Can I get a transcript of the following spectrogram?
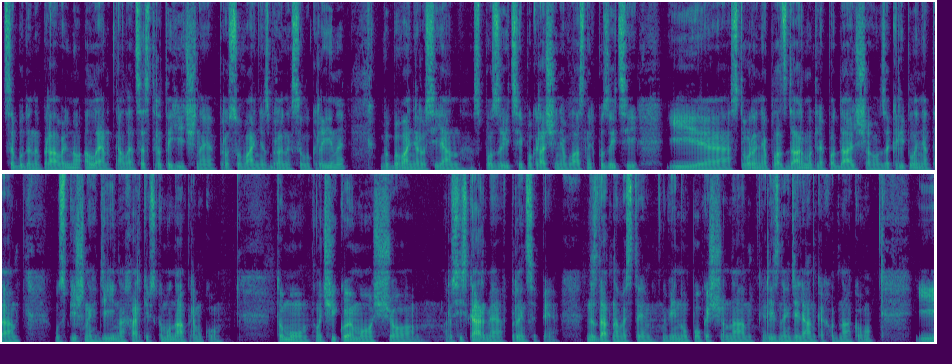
Це буде неправильно, але, але це стратегічне просування Збройних сил України, вибивання росіян з позицій, покращення власних позицій і е, створення плацдарму для подальшого закріплення та успішних дій на харківському напрямку. Тому очікуємо, що російська армія, в принципі, не здатна вести війну поки що на різних ділянках однаково. І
